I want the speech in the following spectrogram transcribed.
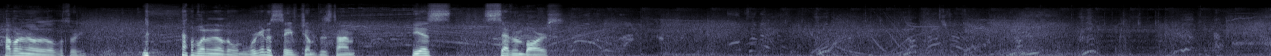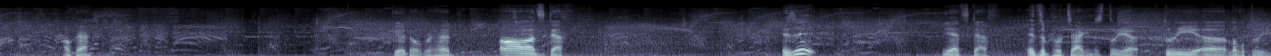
How about another level 3? How about another one? We're going to safe jump this time. He has seven bars. Okay. Good overhead. Oh, it's death. Is it? Yeah, it's death. It's a protagonist. Three, uh, three, uh, level three.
